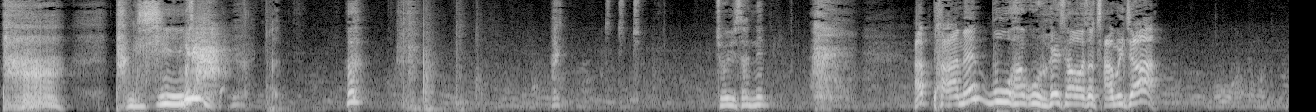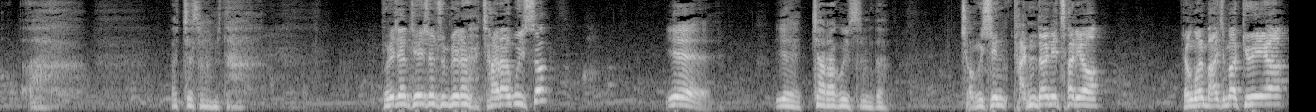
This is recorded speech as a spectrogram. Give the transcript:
다 당신. 어? 아, 저, 저, 조 이사님. 아, 밤에 뭐하고 회사 와서 잠을 자? 아, 죄송합니다. 프레젠테이션 준비는 잘하고 있어? 예, 예, 잘하고 있습니다. 정신 단단히 차려. 정말 마지막 기회야.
